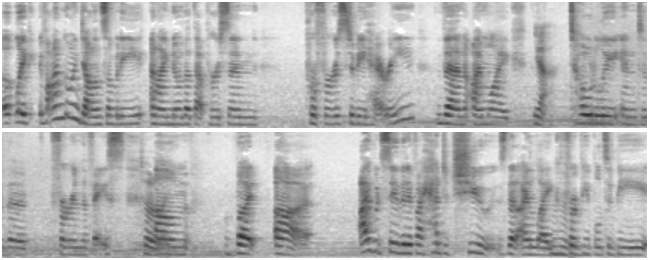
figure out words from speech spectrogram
uh, like, if I'm going down on somebody and I know that that person prefers to be hairy, then I'm like Yeah, totally into the fur in the face. totally. Um, but uh, I would say that if I had to choose, that I like Mm-hmm. for people to be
